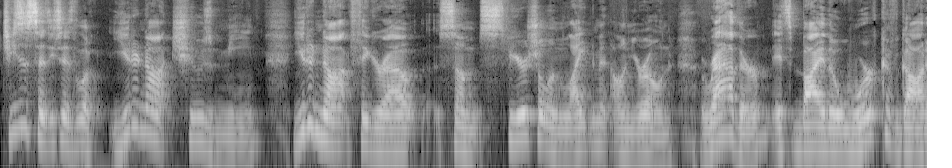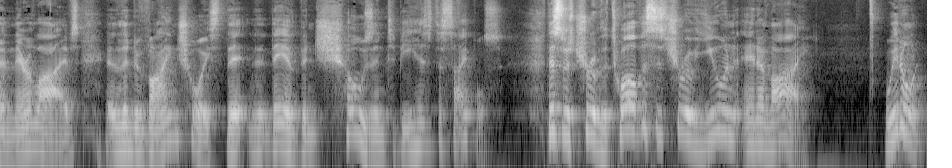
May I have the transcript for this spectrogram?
Jesus says, He says, Look, you did not choose me. You did not figure out some spiritual enlightenment on your own. Rather, it's by the work of God in their lives, the divine choice, that, that they have been chosen to be His disciples. This was true of the 12. This is true of you and, and of I. We don't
